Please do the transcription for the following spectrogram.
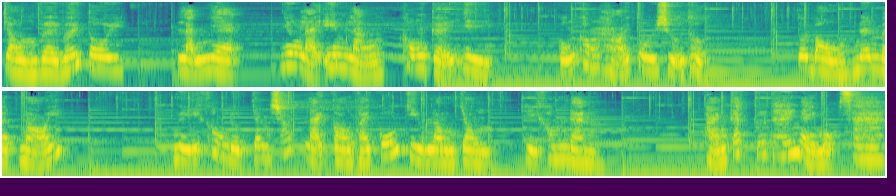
Chồng về với tôi, lạnh nhạt nhưng lại im lặng, không kể gì, cũng không hỏi tôi sự thực tôi bầu nên mệt mỏi. Nghĩ không được chăm sóc lại còn phải cố chiều lòng chồng thì không đành. Khoảng cách cứ thế ngày một xa,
